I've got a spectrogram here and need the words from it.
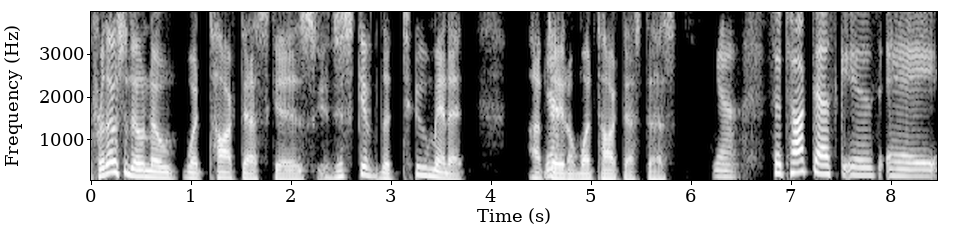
For those who don't know what TalkDesk is, just give the two minute update yeah. on what TalkDesk does. Yeah. So TalkDesk is a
